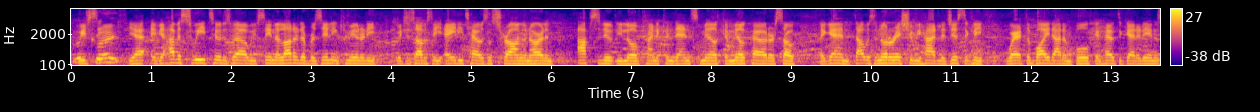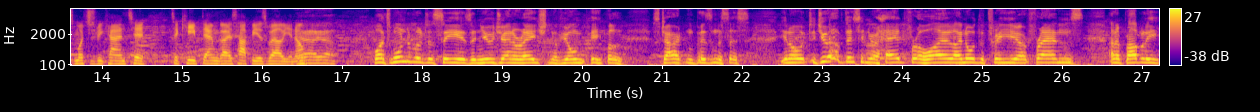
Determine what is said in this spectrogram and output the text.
Um, looks seen- great. yeah, if you have a sweet tooth as well, we've seen a lot of the Brazilian community, which is obviously 80,000 strong in Ireland, absolutely love kind of condensed milk and milk powder. So, again, that was another issue we had logistically where to buy that in bulk and how to get it in as much as we can to, to keep them guys happy as well, you know? Yeah, yeah. What's wonderful to see is a new generation of young people starting businesses. You know, did you have this in your head for a while? I know the three are friends, and it probably,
